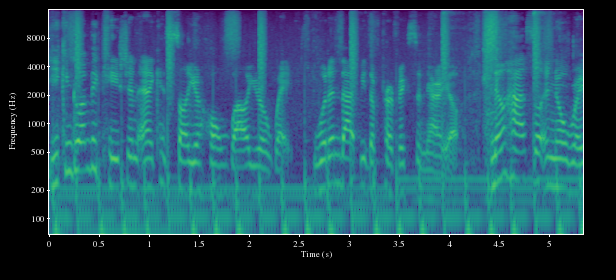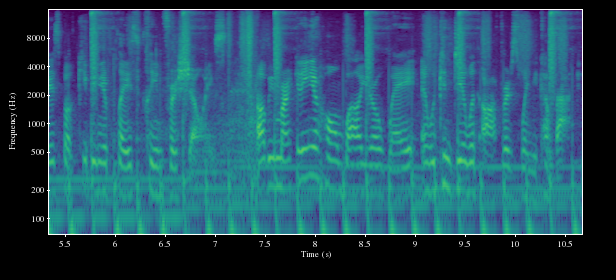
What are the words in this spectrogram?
you can go on vacation and can sell your home while you're away. Wouldn't that be the perfect scenario? No hassle and no worries about keeping your place clean for showings. I'll be marketing your home while you're away and we can deal with offers when you come back.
